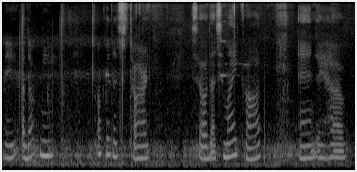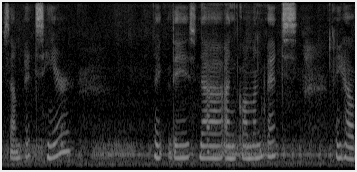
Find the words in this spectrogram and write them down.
play Adopt Me. Okay, let's start. So that's my cat and I have some pets here. Like this, the uncommon pets. I have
